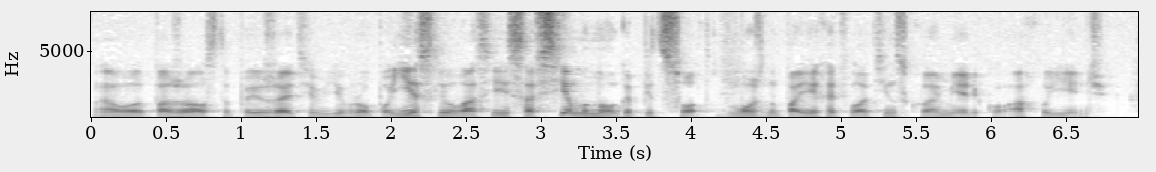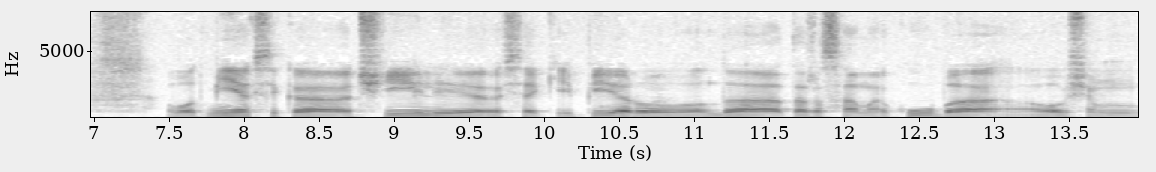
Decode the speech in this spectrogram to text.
вот, пожалуйста, поезжайте в Европу. Если у вас есть совсем много 500, можно поехать в Латинскую Америку. Охуенчик. Вот, Мексика, Чили, всякие Перу, да, та же самая Куба. В общем,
